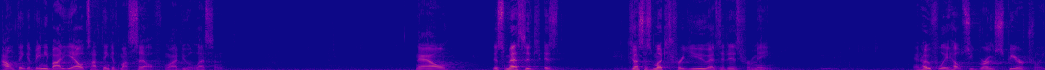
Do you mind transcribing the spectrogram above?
I don't think of anybody else, I think of myself when I do a lesson. Now, this message is just as much for you as it is for me. And hopefully, it helps you grow spiritually.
